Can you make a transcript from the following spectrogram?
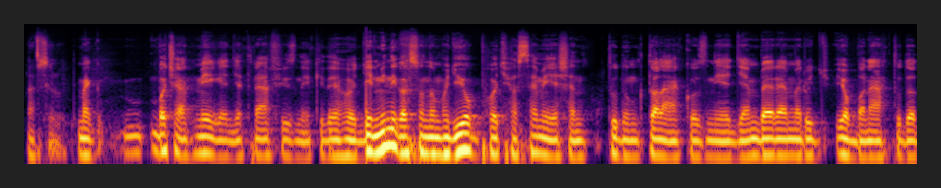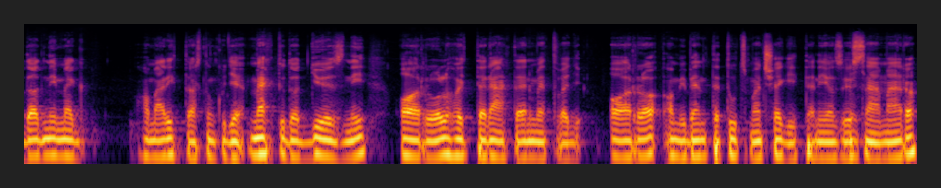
Abszolút. Meg, bocsánat, még egyet ráfűznék ide, hogy én mindig azt mondom, hogy jobb, hogyha személyesen tudunk találkozni egy emberrel, mert úgy jobban át tudod adni, meg ha már itt tartunk, ugye meg tudod győzni arról, hogy te rátermet vagy arra, amiben te tudsz majd segíteni az ő számára.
